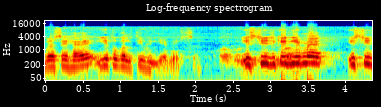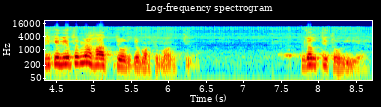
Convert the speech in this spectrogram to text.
वैसे है, ये तो गलती हुई है मेरे से। इस चीज़ के लिए मैं, इस चीज़ के लिए तो मैं हाथ जोड़ के माफ़ी मांगती हूँ। गलती तो हुई है।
